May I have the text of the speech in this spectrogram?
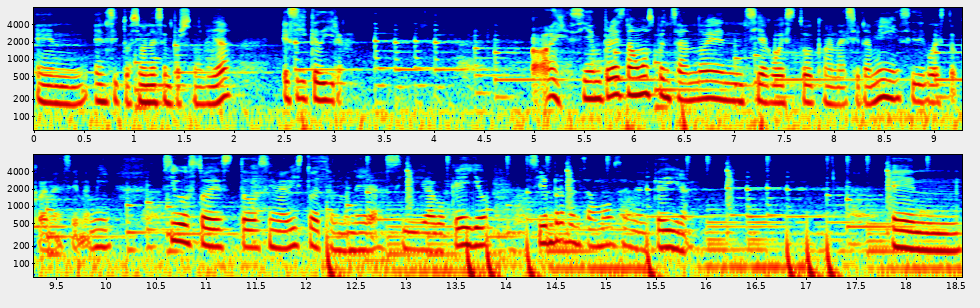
en, en situaciones en personalidad, es el que dirán. Ay, siempre estamos pensando en si hago esto, qué van a decir a mí, si digo esto, qué van a decir a mí, si gusto esto, si me visto de tal manera, si hago aquello. Siempre pensamos en el que dirán. En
